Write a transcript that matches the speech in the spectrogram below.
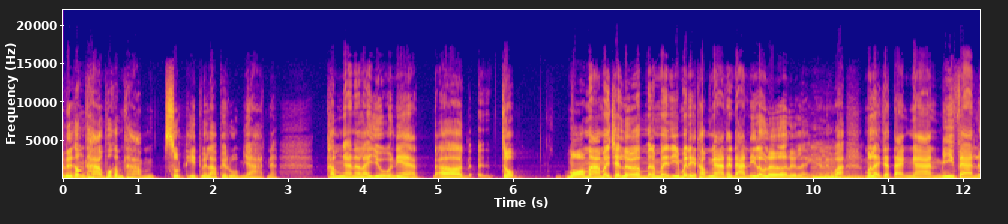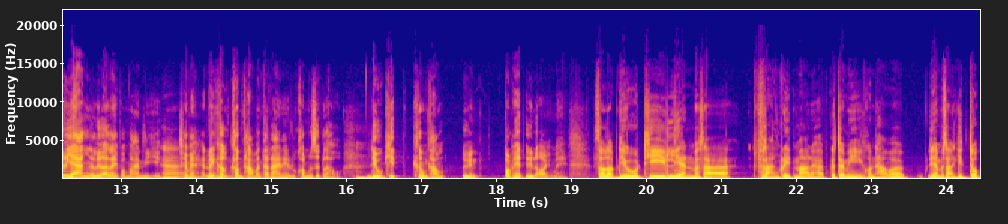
หรือคำถามพวกคำถามสุดฮิตเวลาไปรวมญาตินะทำงานอะไรอยู่เนี่ยเอ่อจบ หมอมาไม่ใช่เหรอไม่ไม่ไม่ได้ทำงานทางด้านนี้แล้วเหรอหรืออะไรอย่างเงี้ยหรือว่าเมื่อไหร่จะแต่งงานมีแฟนหรือยังหรืออะไรประมาณนี้ ใช่ ใช่ไหมในคำคำถามอันตรายในความรู้สึกเรา ดิวคิดคำถามอื่น ประเภทอื่นออกอีกไหม สำหรับดิวที่เรียนภาษาภาษาอังกฤษมานะครับ ก็จะมีคนถามว่าเรียนภาษาอังกฤษจบ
